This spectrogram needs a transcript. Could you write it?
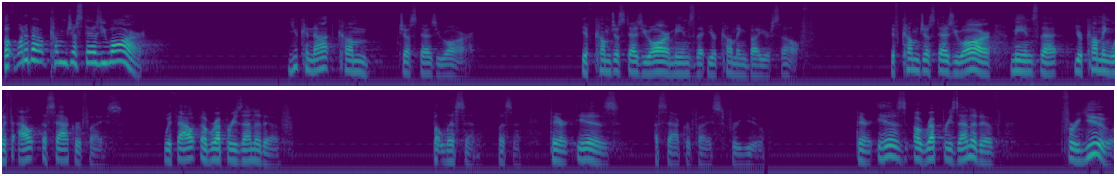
But what about come just as you are? You cannot come just as you are. If come just as you are means that you're coming by yourself. If come just as you are means that you're coming without a sacrifice, without a representative. But listen, listen, there is a sacrifice for you. There is a representative for you.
